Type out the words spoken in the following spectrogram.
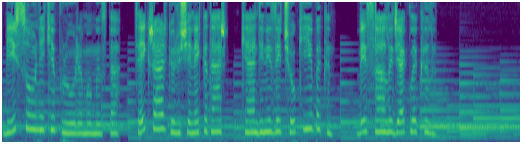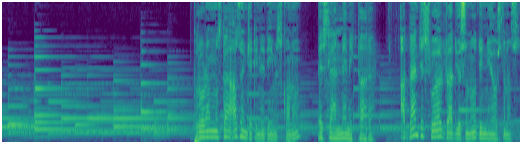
Bir sonraki programımızda tekrar görüşene kadar kendinize çok iyi bakın ve sağlıcakla kalın. Programımızda az önce dinlediğimiz konu beslenme miktarı. Adventist World Radyosu'nu dinliyorsunuz.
